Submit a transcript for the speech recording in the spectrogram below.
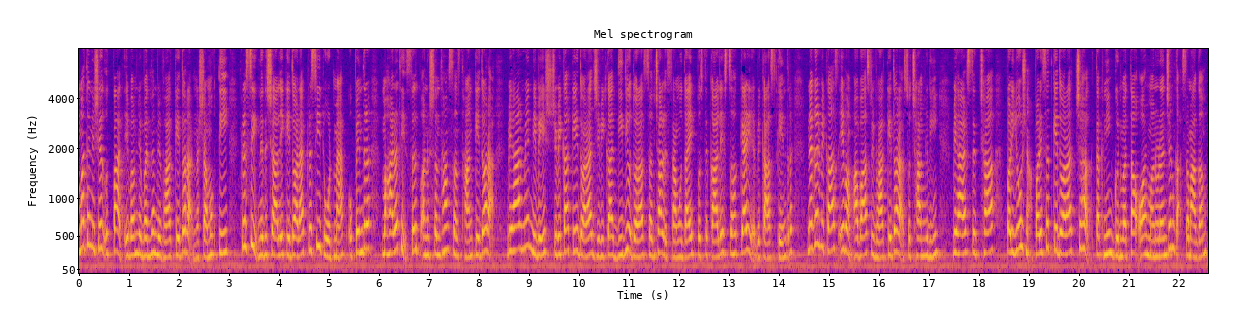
मध्य निषेध उत्पाद एवं निबंधन विभाग के के द्वारा नशा मुक्ति, कृषि निदेशालय के द्वारा कृषि रोड मैप उपेंद्र महारथी शिल्प अनुसंधान संस्थान के द्वारा, बिहार में निवेश जीविका के द्वारा, जीविका दीदियों द्वारा संचालित सामुदायिक पुस्तकालय, सह कैरियर विकास केंद्र, नगर विकास एवं आवास विभाग के द्वारा स्वच्छांगनी बिहार शिक्षा परियोजना परिषद के द्वारा चहक, तकनीक गुणवत्ता और मनोरंजन का समागम,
